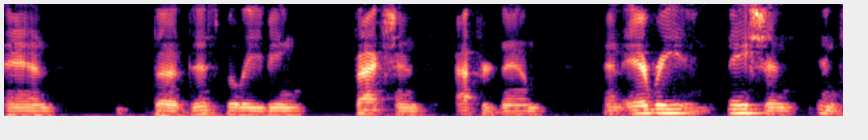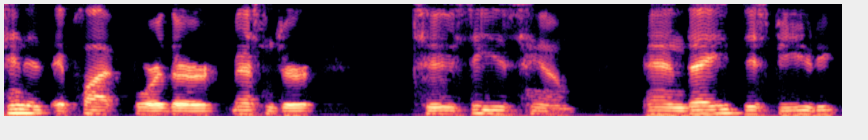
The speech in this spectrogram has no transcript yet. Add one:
and the disbelieving factions after them, and every nation intended a plot for their messenger to seize him, and they disputed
